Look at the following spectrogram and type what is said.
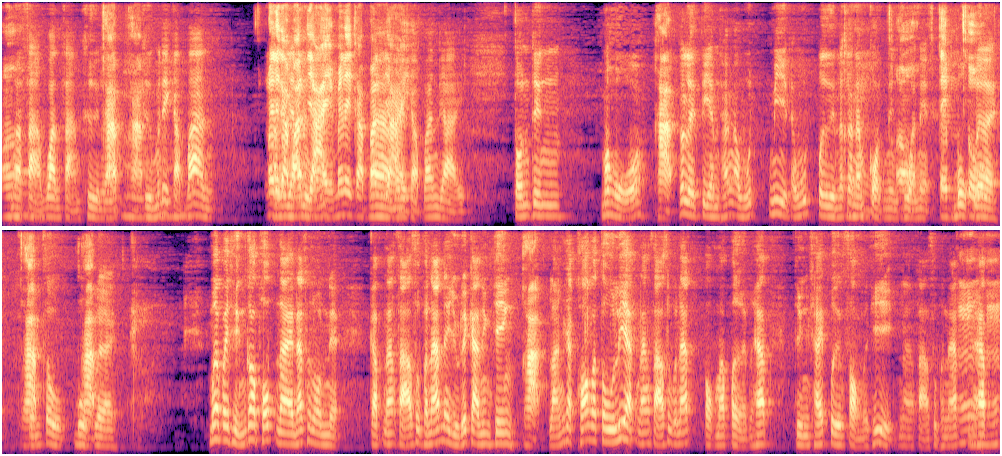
อ๋อมาสามวันสามคืนแล้วครับครับคือไม่ได้กลับบ้าน ไม่ได้กลับบ้านใหญ่ไม่ได้กลับบ้านใหญ่อ่ไม่ได้กลับบ้านใหญ่ตนจึงโมโหครับ ก็เลยเตรียมทั้งอาวุธมีดอาวุธปืนแล้วก็น้ำกรดหนึ่งอ๋อขวดเนี่ยเต็มบุกสูบเลยครับเต็มสูบบุกครับเลย เมื่อไปถึงก็พบนายนัทนนท์เนี่ยกับนางสาวสุพนัทเนี่ยอยู่ด้วยกันจริงครับๆหลังจากเคาะประตูเรียกนางสาวสุพนัทออกมาเปิดนะครับ จึงใช้ปืนส่องไปที่นางสาวสุพนัทนะครับอืม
